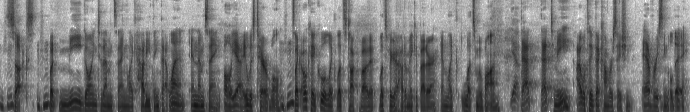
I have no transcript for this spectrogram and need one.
Mm-hmm. sucks. Mm-hmm. But me going to them and saying like, "How do you think that went?" and them saying, "Oh yeah, it was terrible." Mm-hmm. It's like, "Okay, cool. Like let's talk about it. Let's figure out how to make it better and like let's move on." Yeah. That that to me, I will take that conversation every single day,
